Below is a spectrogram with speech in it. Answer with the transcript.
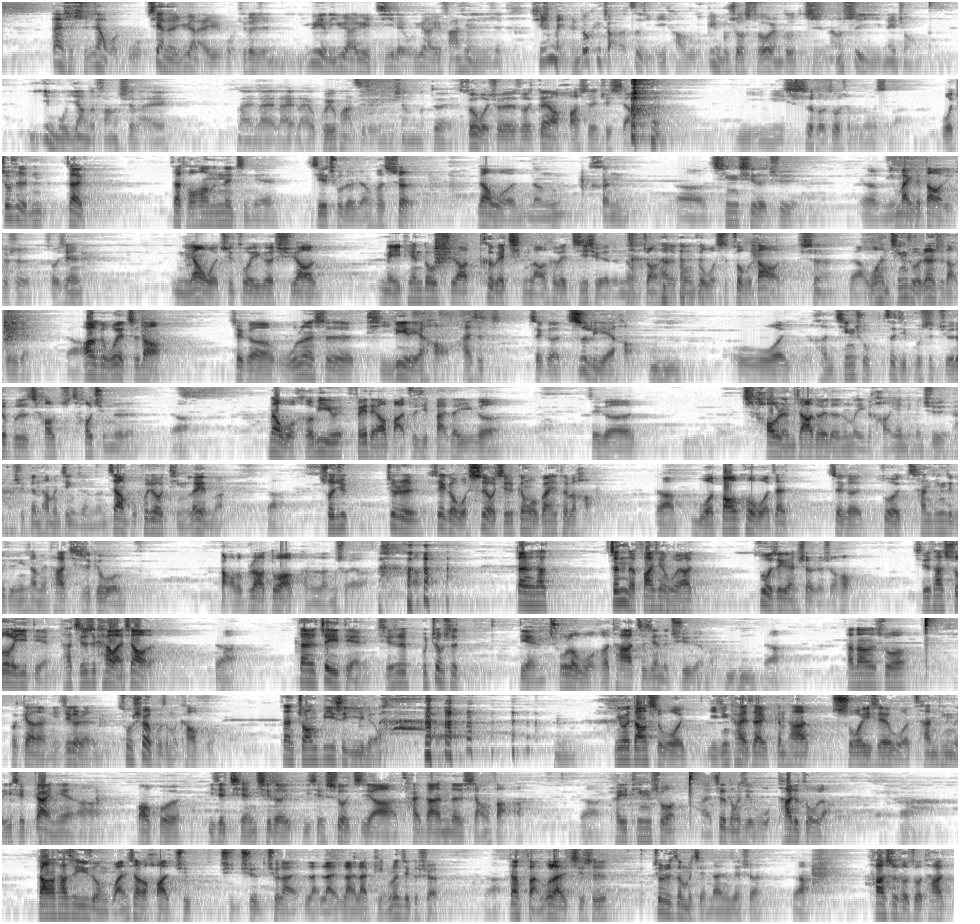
但是实际上，我我现在越来越，我觉得人阅历越来越积累，我越来越发现，就是其实每个人都可以找到自己的一条路，并不是说所有人都只能是以那种一模一样的方式来来来来来规划自己的人生的。对，所以我觉得说更要花时间去想，你你适合做什么东西嘛？我就是在在投行的那几年接触的人和事儿，让我能很呃清晰的去呃明白一个道理，就是首先。你让我去做一个需要每天都需要特别勤劳、特别积雪的那种状态的工作，我是做不到的。是，对啊，我很清楚认识到这一点。二个，我也知道，这个无论是体力也好，还是这个智力也好，嗯，我很清楚自己不是绝对不是超超群的人，啊，那我何必非得要把自己摆在一个这个超人扎堆的那么一个行业里面去去跟他们竞争呢？这样不会就挺累的吗？啊，说句就是这个，我室友其实跟我关系特别好，对吧？我包括我在这个做餐厅这个决定上面，他其实给我倒了不知道多少盆冷水了。但是他真的发现我要做这件事儿的时候，其实他说了一点，他其实是开玩笑的，对吧？但是这一点其实不就是点出了我和他之间的区别吗？嗯哼，对吧？他当时说：“ 说 Galen，你这个人做事儿不怎么靠谱。”但装逼是一流，嗯，因为当时我已经开始在跟他说一些我餐厅的一些概念啊，包括一些前期的一些设计啊、菜单的想法啊，啊，他一听说，哎，这个东西我他就做不了，啊，当然他是一种玩笑的话去去去去来来来来来评论这个事儿，啊，但反过来其实就是这么简单一件事儿，对吧？他适合做他。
